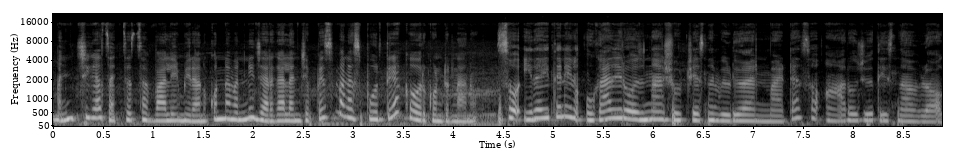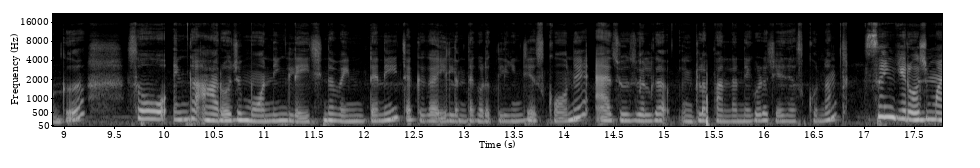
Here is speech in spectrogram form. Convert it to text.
మంచిగా సక్సెస్ అవ్వాలి మీరు అనుకున్నవన్నీ జరగాలని చెప్పేసి మనస్ఫూర్తిగా కోరుకుంటున్నాను. సో ఇదైతే నేను ఉగాది రోజున షూట్ చేసిన వీడియో అన్నమాట. సో ఆ రోజు తీసిన వ్లాగ్. సో ఇంకా ఆ రోజు మార్నింగ్ లేచిన వెంటనే చక్కగా ఇల్లంతా కూడా క్లీన్ చేసుకొని యాజ్ యూజువల్గా ఇంట్లో పనులన్నీ కూడా చేసేసుకున్నాం. సో ఈరోజు మా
